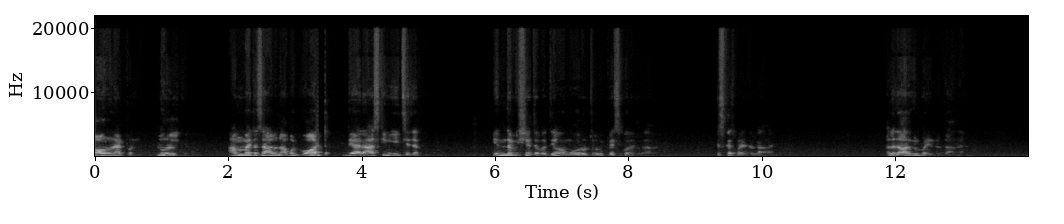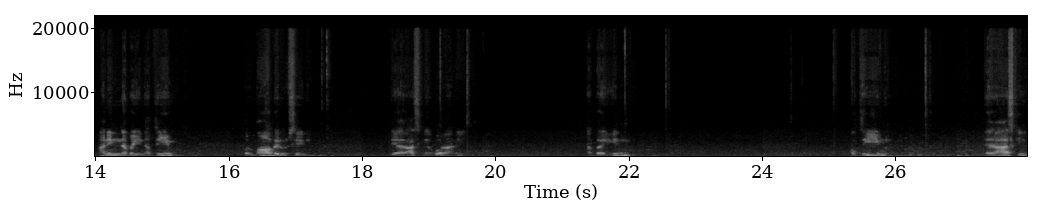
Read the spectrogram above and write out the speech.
வாவன் ஆட் பண்ணும் ப்ளூரலுக்கு அம் எத்தசாலுன்னு about what they are asking each other எந்த விஷயத்தை பற்றி அவங்க ஒரு ஒருத்தருக்கும் பேசிக்கொண்டு இருக்காங்க டிஸ்கஸ் பண்ணிட்டு இருக்காங்க. அல்லது ஆர்கியூ பண்ணிட்டு இருக்காங்க. அனின் நபை நபீம் ஒரு மாபெரும் செய்தி. They are asking about ani in azim they are asking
